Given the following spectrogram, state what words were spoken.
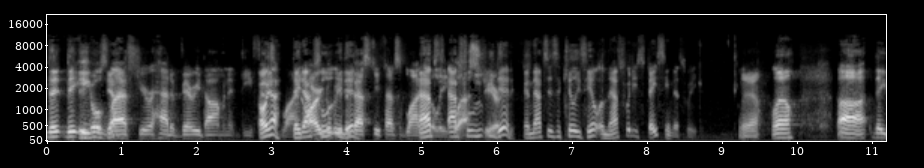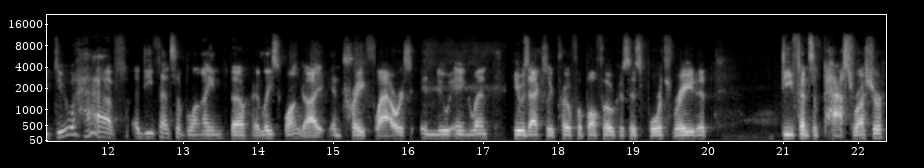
the, the Eagles, Eagles, yeah. last year had a very dominant defensive Oh, yeah. line. They absolutely Arguably the best defensive line Abs- in the league absolutely last year. did, and that's his Achilles heel, and that's what he's facing this week. Yeah. Well, uh, they do have a defensive line, though, at least one guy in Trey Flowers in New England. He was actually Pro Football Focus's fourth rated defensive pass rusher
